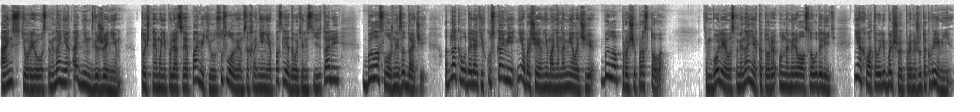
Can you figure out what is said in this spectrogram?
Айнс стер его воспоминания одним движением. Точная манипуляция памятью с условием сохранения последовательности деталей была сложной задачей – Однако удалять их кусками, не обращая внимания на мелочи, было проще простого. Тем более воспоминания, которые он намеревался удалить, не охватывали большой промежуток времени.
